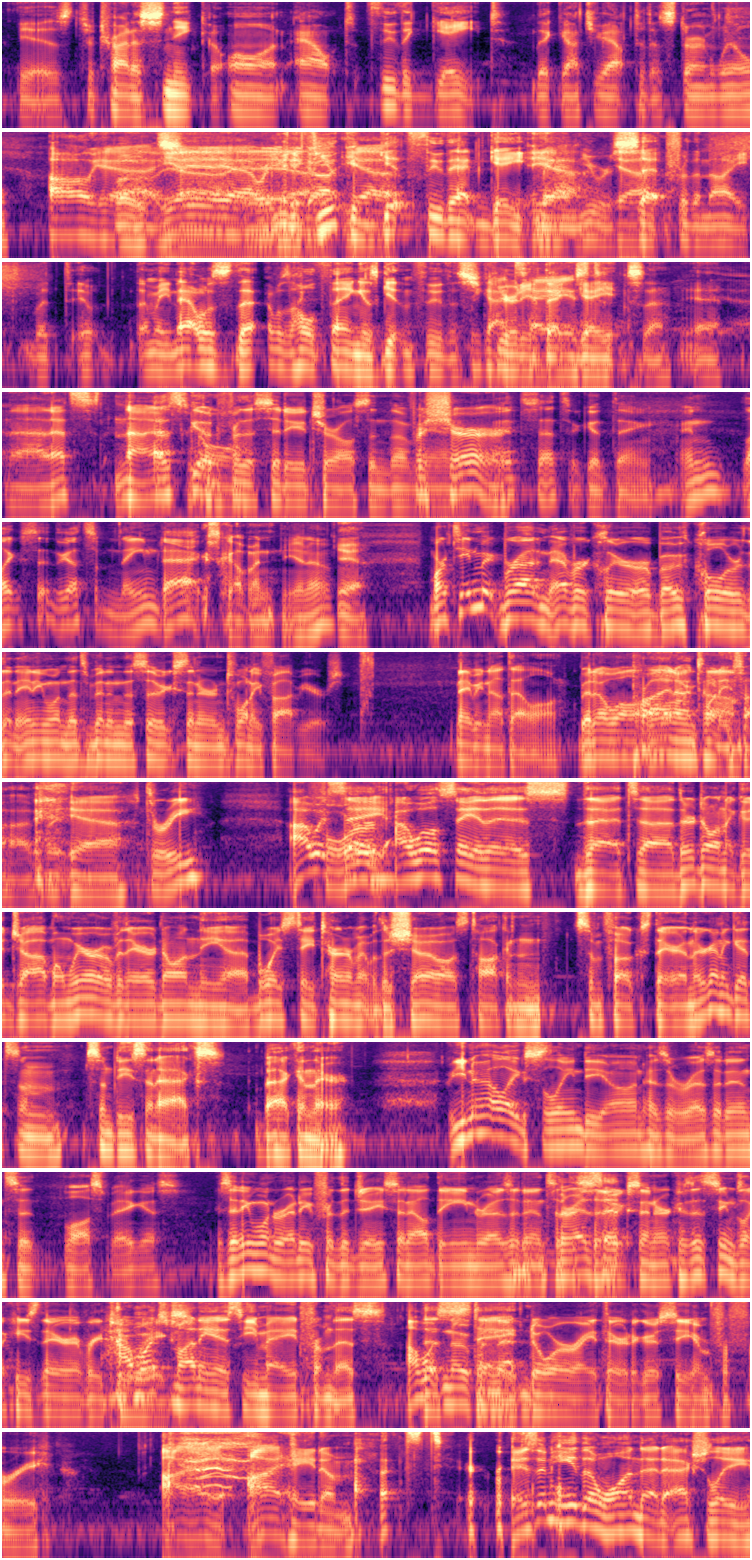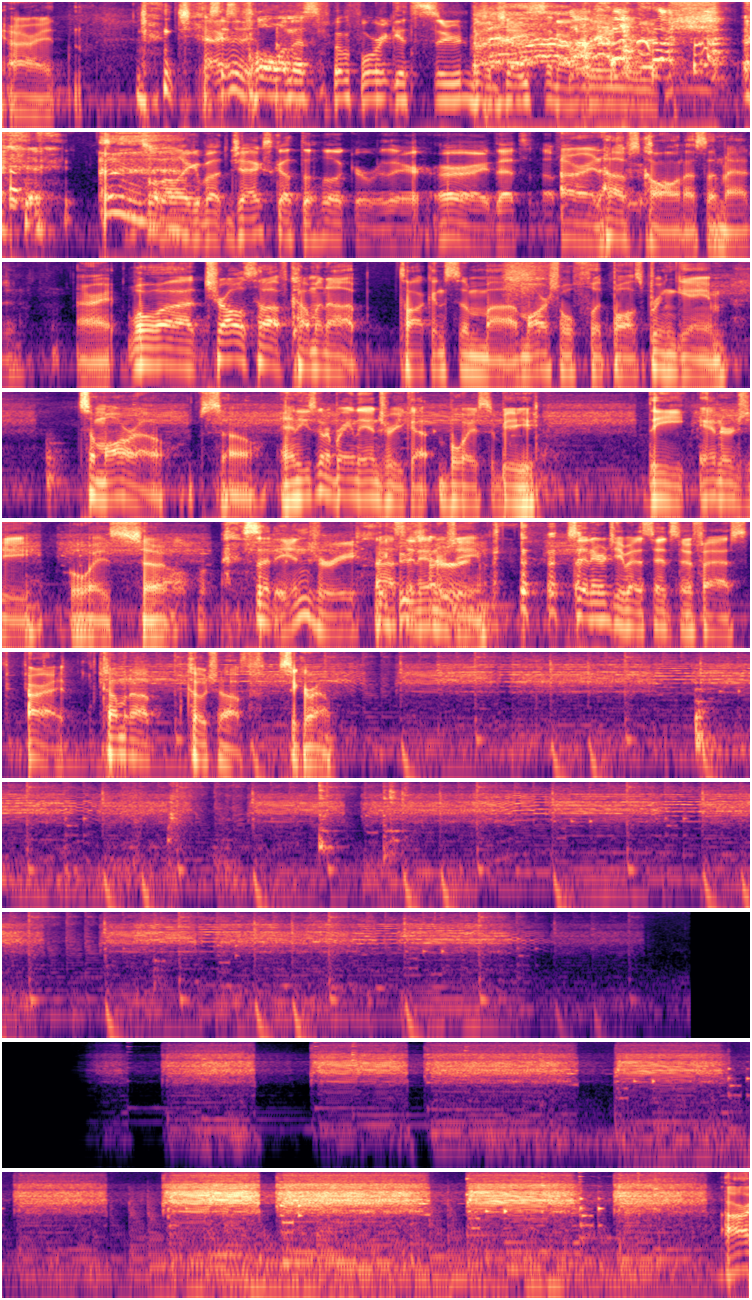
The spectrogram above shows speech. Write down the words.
is to try to sneak on out through the gate that got you out to the stern wheel. Oh yeah, boats. yeah, yeah. yeah. Where I mean, you if go- you could yeah. get through that gate, man, Yeah, you were yeah. set for the night. But it, I mean, that was that was the whole thing is getting through the security at that gate. So yeah, Nah, that's nah, That's that's, good cool. for the city of Charleston, though. For man. sure. It's that's a good thing. And like I said, they got some named acts coming. You know. yeah. Martina McBride and Everclear are both cooler than anyone that's been in the Civic Center in 25 years. Maybe not that long, but a, long, Probably a long not 25, but yeah. Three. I would Four? say I will say this that uh, they're doing a good job. When we were over there doing the uh, boys state tournament with the show, I was talking to some folks there, and they're going to get some some decent acts back in there. You know how like Celine Dion has a residence at Las Vegas. Is anyone ready for the Jason Aldean residence at There the is Civic. Center? Because it seems like he's there every two How weeks. much money has he made from this? I wouldn't this open state? that door right there to go see him for free. I I hate him. That's terrible. Isn't he the one that actually? All right, Jack's pulling us before he gets sued by Jason Aldean. that's what I like about Jack's got the hook over there. All right, that's enough. all right. Huff's calling us. I imagine. All right. Well, uh, Charles Huff coming up, talking some uh, Marshall football spring game tomorrow. So, and he's going to bring the injury boys to be the energy boys. So. I said injury. I said energy. hurt? said energy, but I said so fast. All right, coming up, Coach Huff. Stick around.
